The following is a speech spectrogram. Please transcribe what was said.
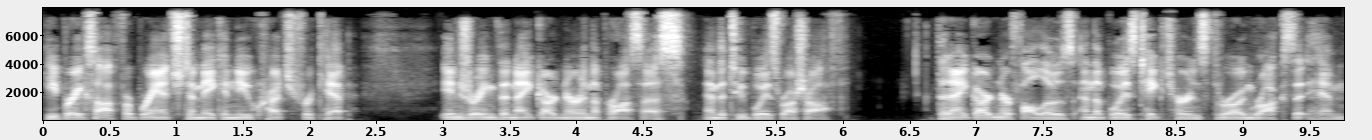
He breaks off a branch to make a new crutch for Kip, injuring the night gardener in the process, and the two boys rush off. The night gardener follows, and the boys take turns throwing rocks at him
